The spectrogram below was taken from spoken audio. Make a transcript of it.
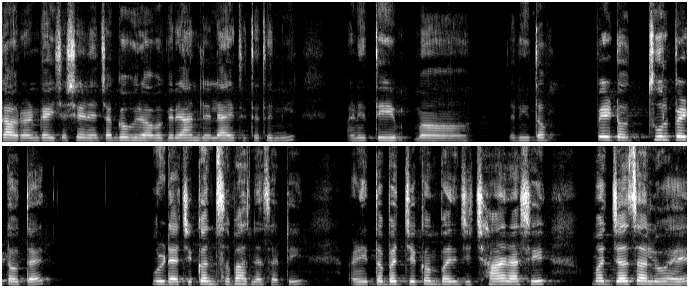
गावरान गाईच्या शेणाच्या गवऱ्या वगैरे आणलेल्या आहेत तिथे त्यांनी. आणि ती त्यांनी इथं पेटव चूल पेटवत आहेत हुरड्याची कणसं भाजण्यासाठी. आणि इथं बच्चे कंपनीची छान अशी मज्जा चालू आहे.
